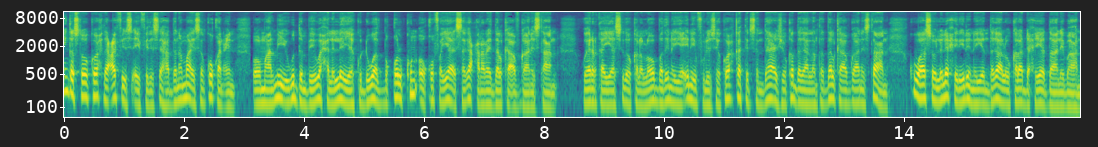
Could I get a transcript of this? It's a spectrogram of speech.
inkastoo kooxda cafis ay fidisay haddana ma aysan ku qancin oo maalmihii ugu dambeeyey waxaa la leeyahay ku dhowaad boqol kun oo qof ayaa isaga cararay dalka afghanistan weerarka ayaa sidoo kale loo badinaya inay fulisay koox ka tirsan daacish oo ka dagaalanta dalka afghanistan kuwaasoo lala xiriirinayo in dagaal uu kala dhexeeyo daalibaan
